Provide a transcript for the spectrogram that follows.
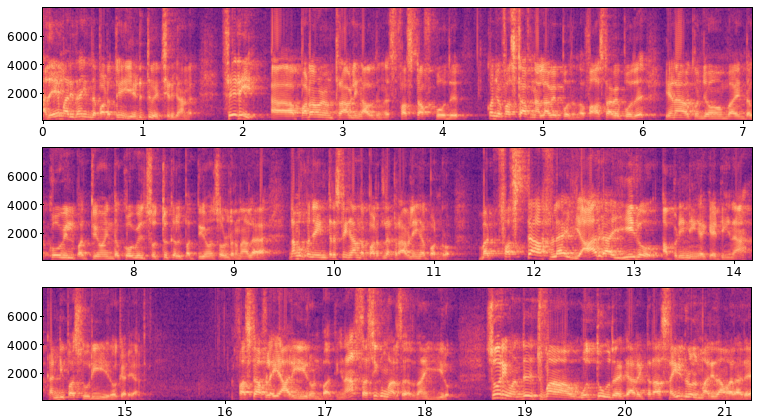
அதே மாதிரி தான் இந்த படத்தையும் எடுத்து வச்சிருக்காங்க. சரி படம் ட்ராவலிங் ஆகுதுங்க. ஃபர்ஸ்ட் ஆஃப் போகுது. கொஞ்சம் ஃபர்ஸ்ட் ஆஃப் நல்லாவே போதுங்க ஃபாஸ்ட்டாகவே போகுது. ஏன்னா கொஞ்சம் இந்த கோவில் பற்றியும் இந்த கோவில் சொத்துக்கள் பற்றியும் சொல்றதுனால நம்ம கொஞ்சம் இன்ட்ரெஸ்டிங்காக அந்த படத்தில் ட்ராவலிங்காக பண்ணுறோம் பட் ஃபர்ஸ்ட் ஆஃப்ல யாரா ஹீரோ அப்படின்னு நீங்கள் கேட்டிங்கன்னா கண்டிப்பாக சூரிய ஹீரோ கிடையாது. ஃபர்ஸ்ட் ஆஃப்ல யார் ஹீரோன்னு பார்த்தீங்கன்னா சசிகுமார் சார் தான் ஹீரோ சூரி வந்து சும்மா ஒத்து உதவ கேரக்டராக சைடு ரோல் மாதிரி தான் வராரு.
